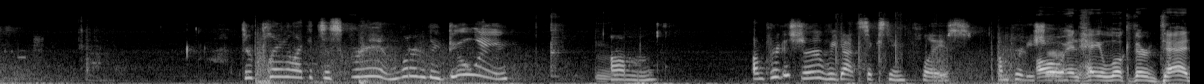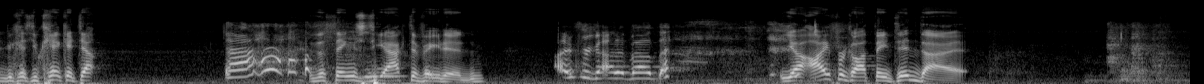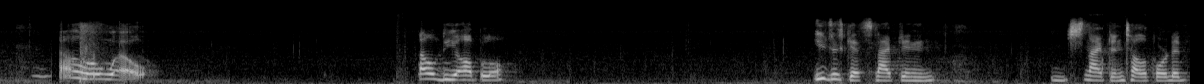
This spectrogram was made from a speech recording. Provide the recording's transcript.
They're playing like it's a scrim. What are they doing? Mm. Um, I'm pretty sure we got 16th place. I'm pretty sure. Oh, and hey, look, they're dead because you can't get down. The thing's deactivated. I forgot about that. Yeah, I forgot they did that. LOL. El Diablo. You just get sniped and sniped and teleported.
